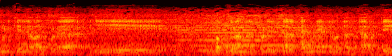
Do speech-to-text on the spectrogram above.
గుడికి వెళ్ళే వాళ్ళు కూడా ఈ భక్తులందరూ కూడా చాలా కన్వీనియంట్గా ఉంటుంది కాబట్టి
